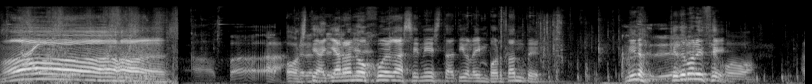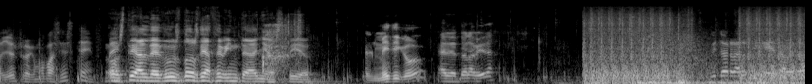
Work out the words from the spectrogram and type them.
Vamos. Apa. Hostia, Pero y ahora se no que- juegas en esta, tío, la importante. Mira, ¿qué te parece? Oh, Adiós, pero ¿qué mapa es este? Hostia, el de Dus 2 de hace 20 años, tío. El mítico. El de toda la vida. Un poquito raro sí que es, la verdad.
